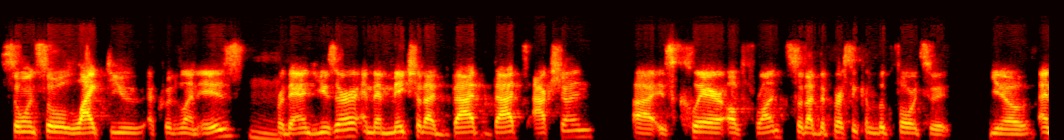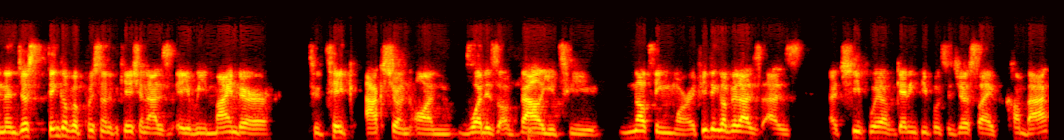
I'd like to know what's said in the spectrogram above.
so and so liked you equivalent is mm. for the end user, and then make sure that that that action uh, is clear up front so that the person can look forward to it you know, and then just think of a push notification as a reminder to take action on what is of value to you. Nothing more. If you think of it as as a cheap way of getting people to just like come back,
